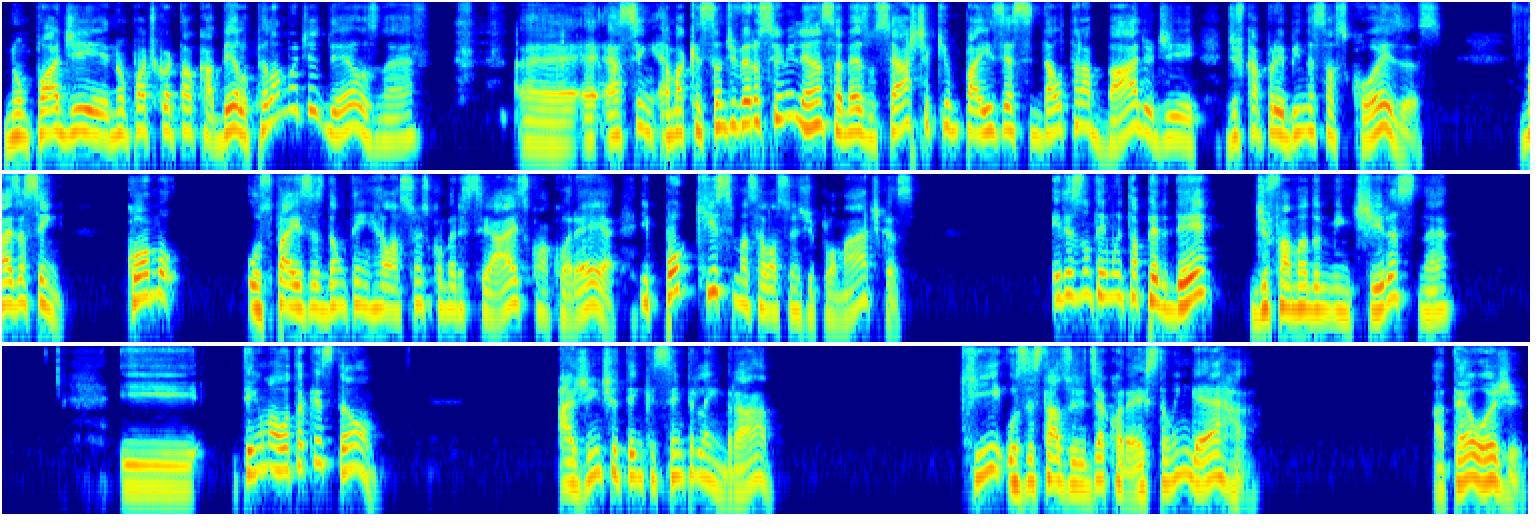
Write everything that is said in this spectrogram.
não pode, não pode cortar o cabelo, pelo amor de Deus, né? É, é, é, assim, é uma questão de verossimilhança mesmo. Você acha que um país ia se dar o trabalho de, de ficar proibindo essas coisas? Mas assim, como os países não têm relações comerciais com a Coreia e pouquíssimas relações diplomáticas, eles não têm muito a perder difamando mentiras, né? E tem uma outra questão. A gente tem que sempre lembrar que os Estados Unidos e a Coreia estão em guerra. Até hoje.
